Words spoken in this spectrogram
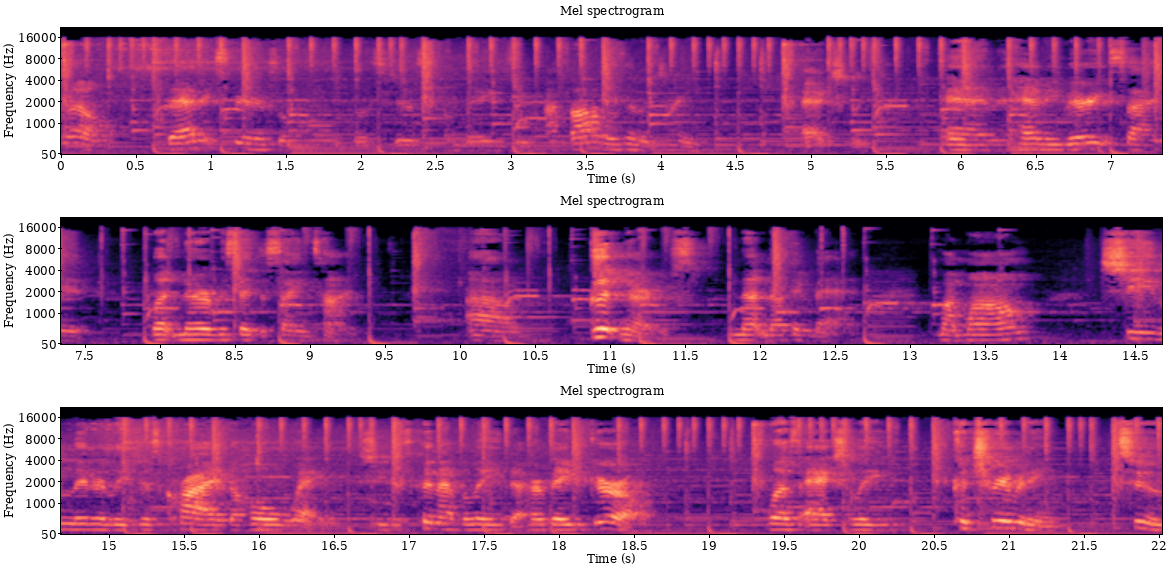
Well, that experience alone was just amazing. I thought I was in a dream, actually, and had me very excited, but nervous at the same time. Um, good nerves, not nothing bad. My mom, she literally just cried the whole way. She just could not believe that her baby girl was actually contributing to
